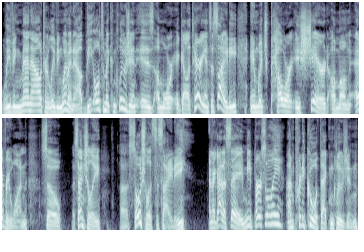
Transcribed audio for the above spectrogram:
leaving men out or leaving women out, the ultimate conclusion is a more egalitarian society in which power is shared among everyone. So essentially, a socialist society. And I gotta say, me personally, I'm pretty cool with that conclusion.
